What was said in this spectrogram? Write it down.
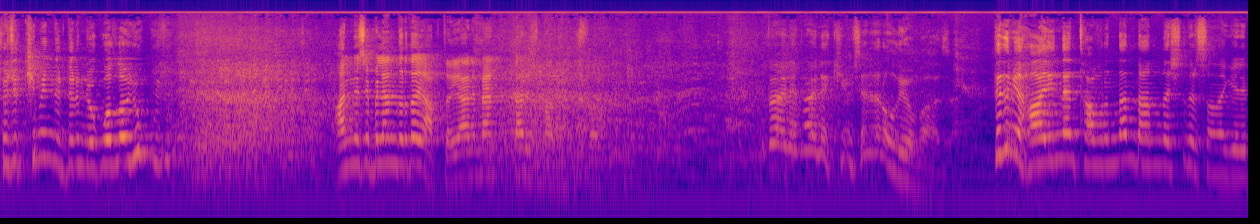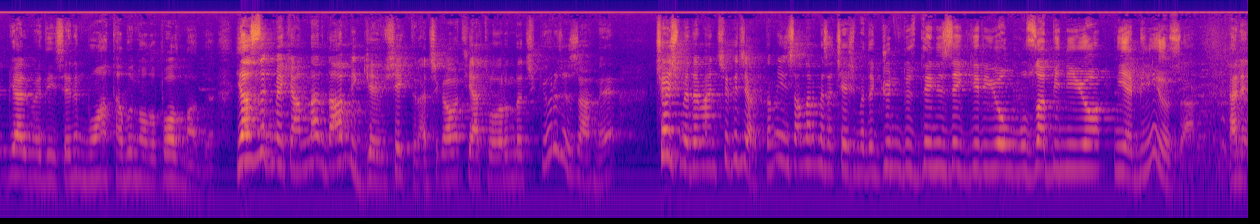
Çocuk kimindir diyorum yok vallahi yok bizim. Annesi blenderda yaptı yani ben karışmadım falan. Böyle böyle kimseler oluyor bazen. Dedim ya halinden tavrından da anlaşılır sana gelip gelmediği senin muhatabın olup olmadığı. Yazlık mekanlar daha bir gevşektir. Açık hava tiyatrolarında çıkıyoruz ya sahneye. Çeşme'de ben çıkacaktım. İnsanlar mesela Çeşme'de gündüz denize giriyor, muza biniyor. Niye biniyorsa? Yani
